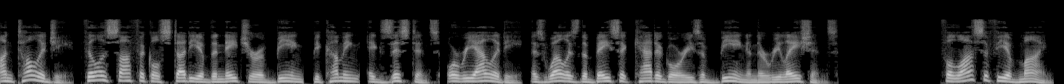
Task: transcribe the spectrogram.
Ontology, philosophical study of the nature of being, becoming, existence, or reality, as well as the basic categories of being and their relations. Philosophy of mind,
